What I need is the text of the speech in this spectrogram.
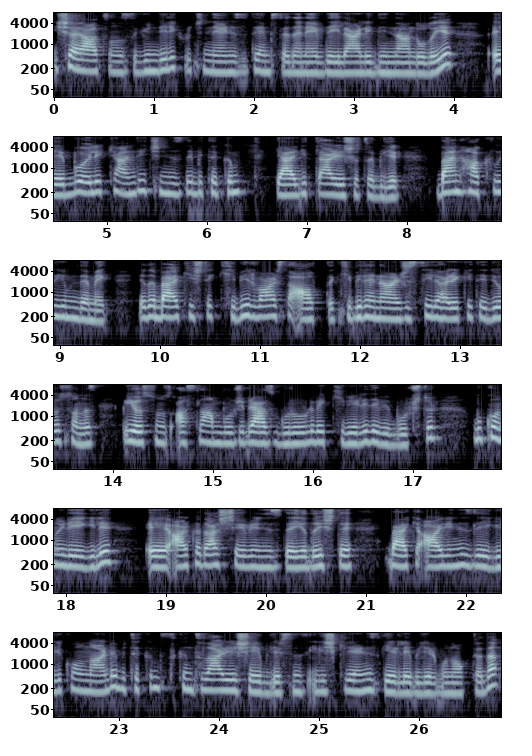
iş hayatınızı, gündelik rutinlerinizi temsil eden evde ilerlediğinden dolayı e, böyle kendi içinizde bir takım gelgitler yaşatabilir. Ben haklıyım demek ya da belki işte kibir varsa altta, kibir enerjisiyle hareket ediyorsanız biliyorsunuz Aslan Burcu biraz gururlu ve kibirli de bir burçtur. Bu konuyla ilgili e, arkadaş çevrenizde ya da işte belki ailenizle ilgili konularda bir takım sıkıntılar yaşayabilirsiniz. İlişkileriniz gerilebilir bu noktada.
